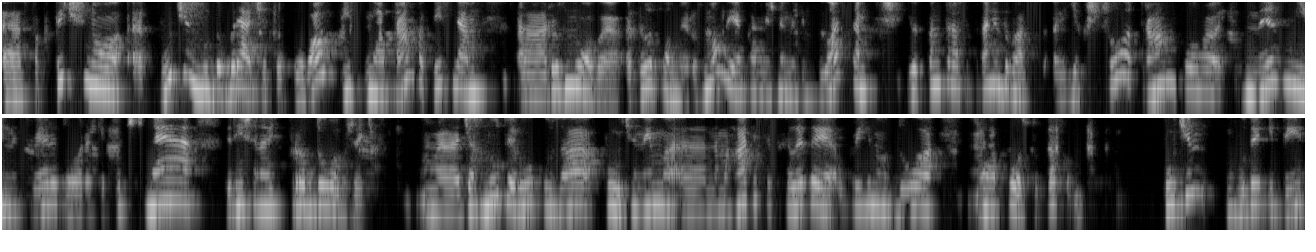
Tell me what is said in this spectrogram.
е, фактично е, Путін ну добряче повпливав піс на Трампа після е, розмови телефонної розмови, яка між ними відбулася. І от пане Тарасе, питання до вас: Е, якщо Трамп не змінить своєї риторики, почне вірніше навіть продовжить. е, Тягнути руку за Путіним, намагатися схилити Україну до поступок, Путін буде іти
